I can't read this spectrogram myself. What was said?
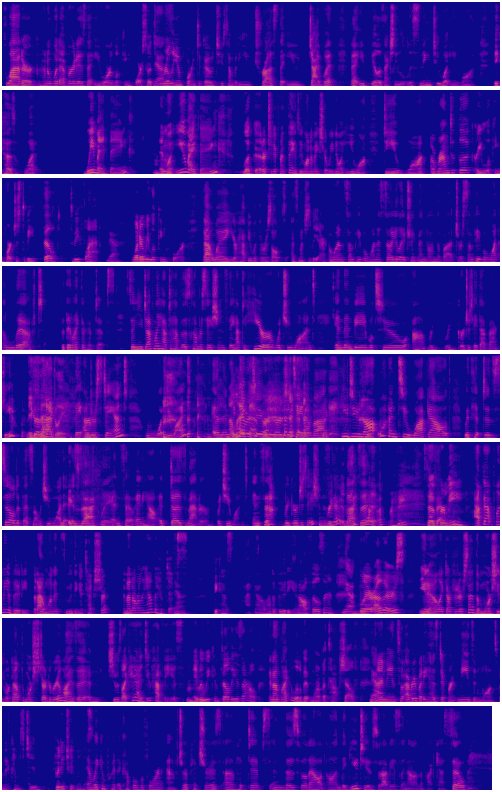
flatter, kind of whatever it is that you're looking for. So it's Yes. really important to go to somebody you trust, that you jive with, that you feel is actually listening to what you want. Because what we may think and Mhm. what you may think look good are two different things. We want to make sure we know what you want. Do you want a rounded look? Are you looking for it just to be filled, to be flat? Yeah. What are we looking for? That way you're happy with the results as much as we are. And when some people want a cellulite treatment on the butt, or some people want a lift, but they like their hip dips. So you definitely have to have those conversations. They have to hear what you want and then be able to um, re- regurgitate that back to you. so Exactly. they understand what you want and then I can like give it to you. Regurgitate it back. you do not want to walk out with hip distilled if that's not what you wanted. Exactly. And so, anyhow, it does matter what you want. And so, regurgitation is Reg- good. That's right? it, right? So, for me, I've got plenty of booty, but I wanted smoothing a texture, and I don't really have the hip dips Yeah. because I've got a lot of booty. It all fills in. Yeah. Where others, you know, like Dr. Durr said, the more she's worked out, the more she started to realize it. And she was like, hey, I do have these. Maybe Mhm. we can fill these out. And I'd like a little bit more of a top shelf. Yeah. I mean, so everybody has different needs and wants when it comes to booty treatments. And we can put a couple before and after pictures of hip dips and those filled out on the YouTube, but obviously not on the podcast. So,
